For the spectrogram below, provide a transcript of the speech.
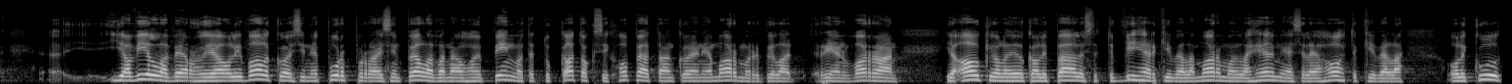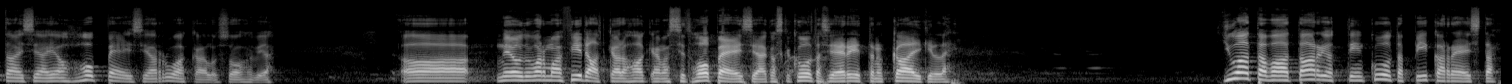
ja villaverhoja oli valkoisin ja purppuraisin pellavanauhoin pingotettu katoksi hopeatankojen ja marmoripilarien varaan, ja aukiolla, joka oli päällystetty viherkivellä, marmoilla, helmiäisellä ja hohtokivellä, oli kultaisia ja hopeisia ruokailusohvia. Uh, ne joutui varmaan Fidalt käydä hakemassa sit hopeisia, koska kultaisia ei riittänyt kaikille. Juotavaa tarjottiin kultapikareista,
